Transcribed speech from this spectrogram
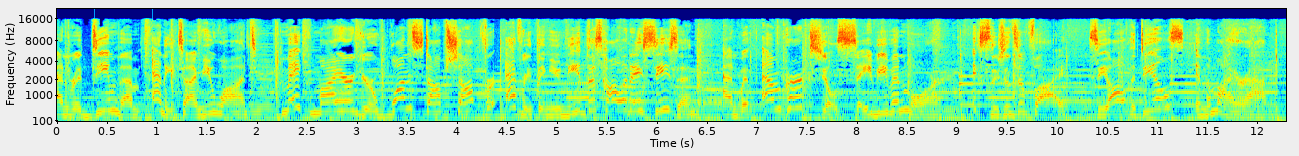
and redeem them anytime you want. Make Meijer your one stop shop for everything you need this holiday season. And with M Perks, you'll save even more. Exclusions apply. See all the deals in the Meijer app.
